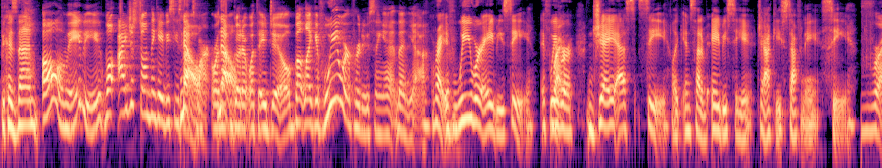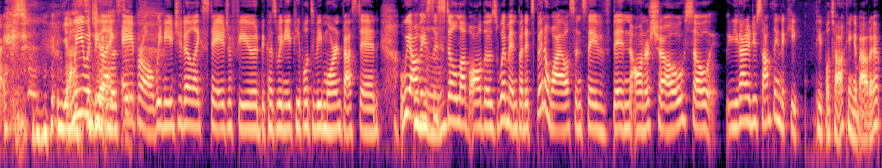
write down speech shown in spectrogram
Because then Oh, maybe. Well, I just don't think ABC's that smart or that good at what they do. But like if we were producing it, then yeah. Right. If we were ABC, if we Right. were JSC, like instead of ABC, Jackie, Stefanie, C, Right. yes. we would be like, April, we need you to like stage a feud because we need people to be more invested. We obviously Mm-hmm. still love all those women, but it's been a while since they've been on a show. So you got to do something to keep people talking about it.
